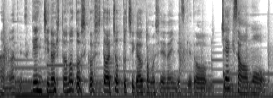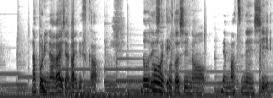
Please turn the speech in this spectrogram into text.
あのなんていうんですか現地の人の年越しとはちょっと違うかもしれないんですけど千秋さんはもうナポリ長いじゃないですか。どうでした？今年の年末年始。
